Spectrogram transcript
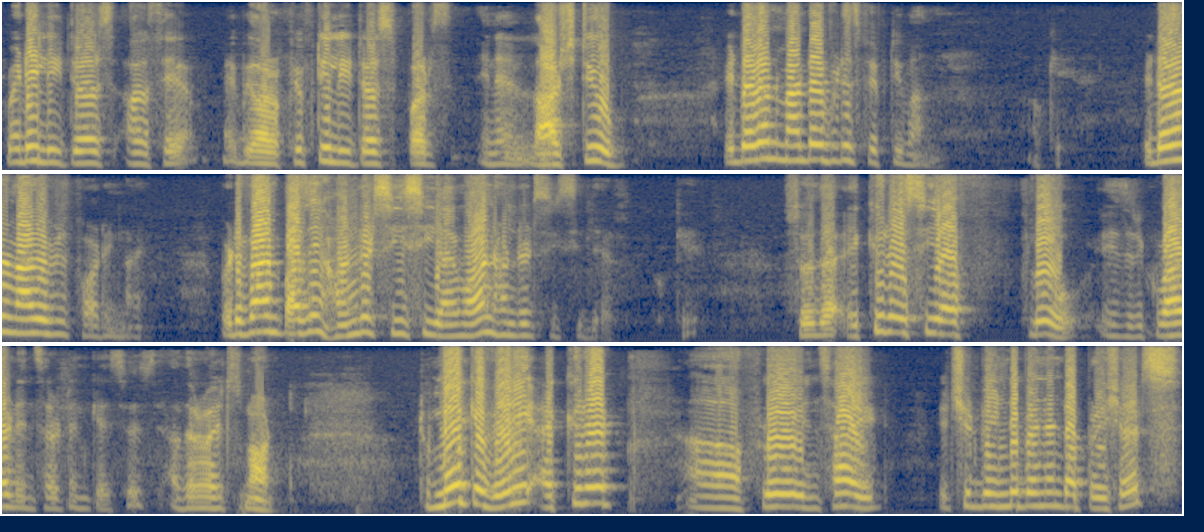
20 liters or say maybe or 50 liters per in a large tube, it does not matter if it is 51 okay, it does not matter if it is 49 but if I am passing 100 cc I want 100 cc there okay. So the accuracy of flow is required in certain cases otherwise not. To make a very accurate uh, flow inside it should be independent of pressures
